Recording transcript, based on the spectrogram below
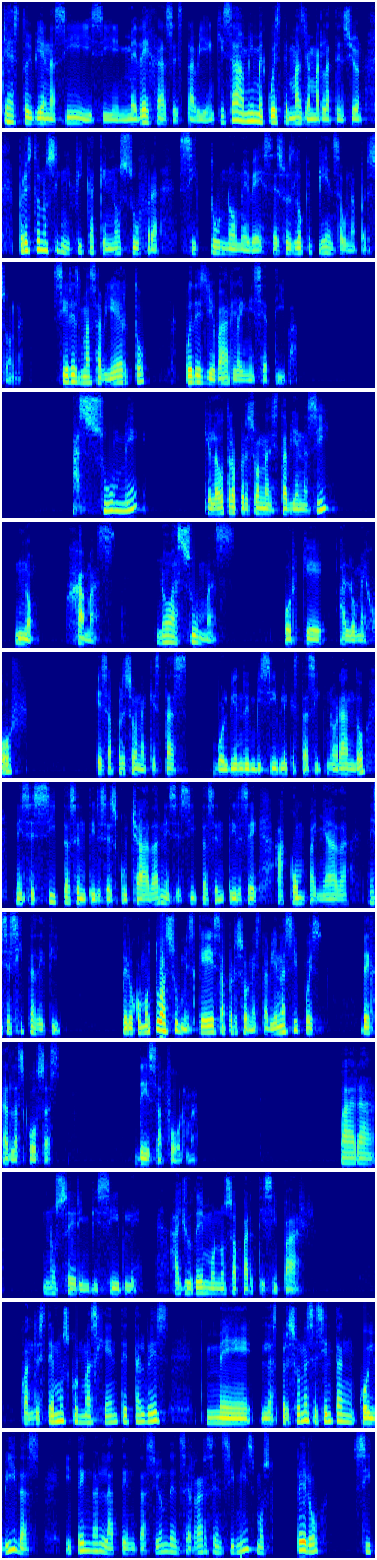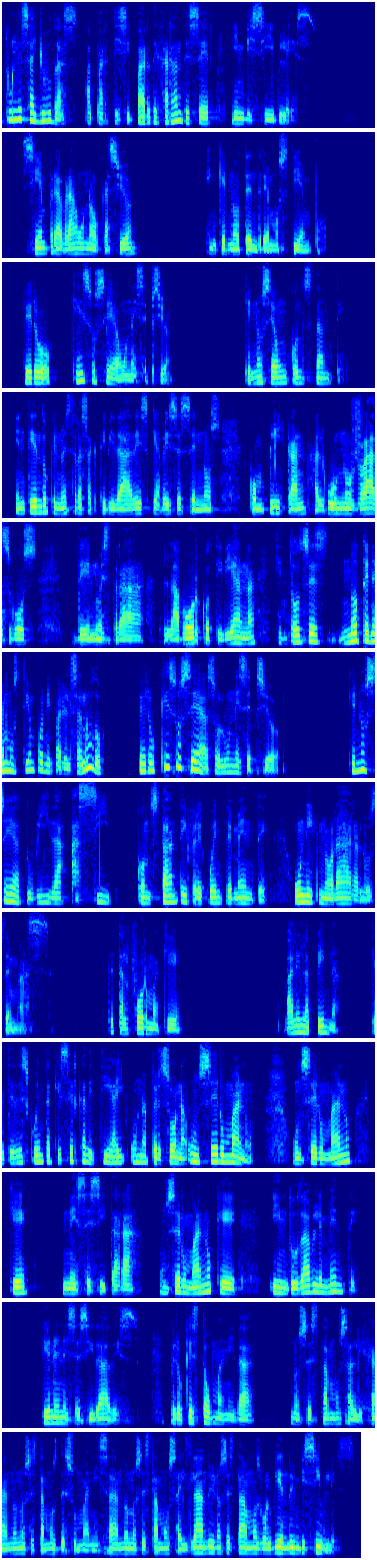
ya estoy bien así y si me dejas está bien. Quizá a mí me cueste más llamar la atención, pero esto no significa que no sufra si tú no me ves. Eso es lo que piensa una persona. Si eres más abierto, puedes llevar la iniciativa. ¿Asume que la otra persona está bien así? No, jamás. No asumas, porque a lo mejor esa persona que estás volviendo invisible, que estás ignorando, necesita sentirse escuchada, necesita sentirse acompañada, necesita de ti. Pero como tú asumes que esa persona está bien así, pues dejas las cosas de esa forma. Para no ser invisible, ayudémonos a participar. Cuando estemos con más gente, tal vez me, las personas se sientan cohibidas y tengan la tentación de encerrarse en sí mismos, pero si tú les ayudas a participar, dejarán de ser invisibles. Siempre habrá una ocasión en que no tendremos tiempo, pero que eso sea una excepción, que no sea un constante. Entiendo que nuestras actividades, que a veces se nos complican algunos rasgos de nuestra labor cotidiana y entonces no tenemos tiempo ni para el saludo. Pero que eso sea solo una excepción, que no sea tu vida así, constante y frecuentemente, un ignorar a los demás. De tal forma que vale la pena que te des cuenta que cerca de ti hay una persona, un ser humano, un ser humano que necesitará, un ser humano que indudablemente tiene necesidades, pero que esta humanidad nos estamos alejando, nos estamos deshumanizando, nos estamos aislando y nos estamos volviendo invisibles.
